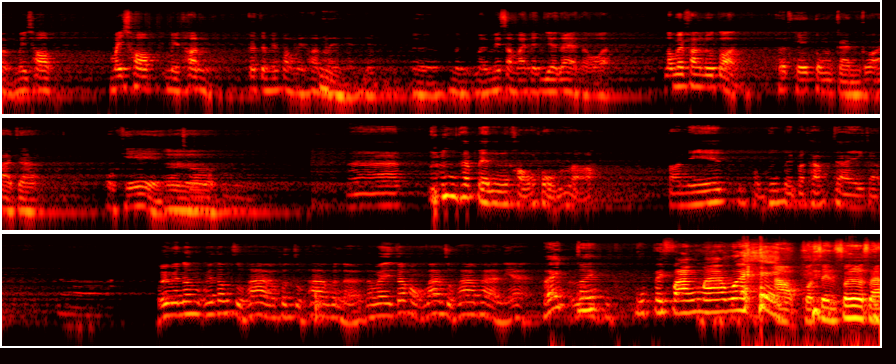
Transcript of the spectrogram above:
แบบไม่ชอบ ไม่ชอบเมทัลก็จะไม่ฟังเมทัลอะไรเงี้ยเออมันมันไม่สามารถยัดเยียดได้แต่ว่าลองไปฟังดูก่อน ถ้าเทสตรงกันก็อาจจะ โอเคเออชอบอ่าถ้าเป็นของผมเหรอ ตอนนี้ผมเพิ่งไปประทับใจกับอ่าเฮ้ยไม่ต้องไม่ต้องสุภาพคนสุภาพกันเหรอทำไมเจ้าของบ้านสุภาพขนาดเนี้ยเฮ้ยอะไรกูกูไปฟังมาเว้ยอ้าวกดเซนเซอร์ซะ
